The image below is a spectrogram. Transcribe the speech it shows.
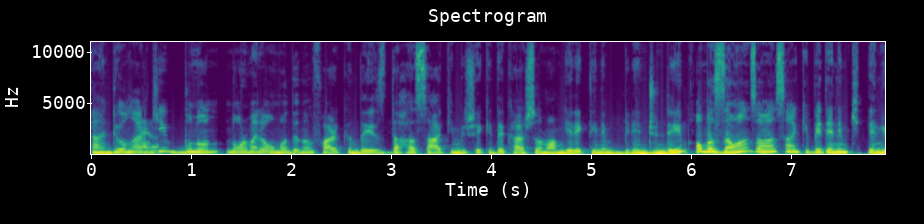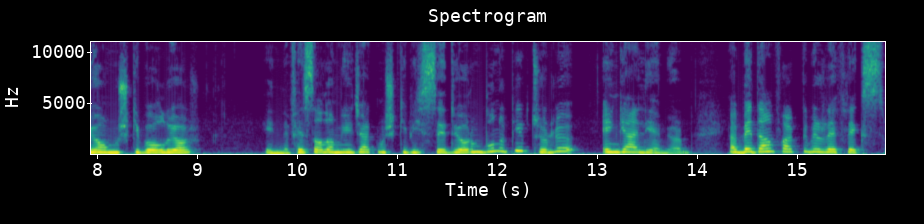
Yani diyorlar Evet. ki bunun normal olmadığının farkındayız. Daha sakin bir şekilde karşılamam gerektiğinin bilincindeyim. Ama zaman zaman sanki bedenim kilitleniyormuş gibi oluyor. E, nefes alamayacakmış gibi hissediyorum. Bunu bir türlü engelleyemiyorum. Ya beden farklı bir refleks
